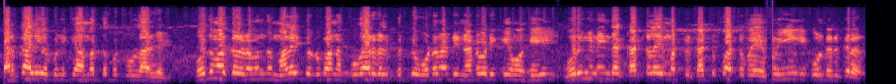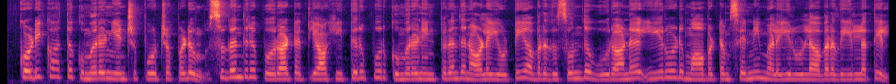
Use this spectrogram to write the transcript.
தற்காலிக பணிக்கு அமர்த்தப்பட்டுள்ளார்கள். பொதுமக்களிடமிருந்து மழை தொடர்பான புகார்கள் பெற்று உடனடி நடவடிக்கை வகையில் ஒருங்கிணைந்த கட்டளை மற்றும் கட்டுப்பாட்டு மையம் இயங்கிக் கொண்டிருக்கிறது. கொடிக்காத்த குமரன் என்று போற்றப்படும் சுதந்திர போராட்ட தியாகி திருப்பூர் குமரனின் பிறந்த நாளையொட்டி அவரது சொந்த ஊரான ஈரோடு மாவட்டம் சென்னிமலையில் உள்ள அவரது இல்லத்தில்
